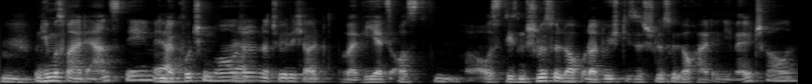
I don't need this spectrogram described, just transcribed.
Hm. Und die muss man halt ernst nehmen. In Ja. der Coaching-Branche Ja. natürlich halt, weil wir jetzt aus, aus diesem Schlüsselloch oder durch dieses Schlüsselloch halt in die Welt schauen.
